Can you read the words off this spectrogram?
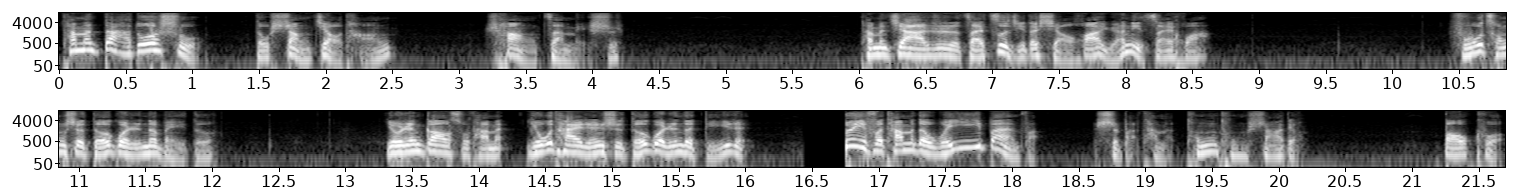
他们大多数都上教堂，唱赞美诗。他们假日在自己的小花园里栽花。服从是德国人的美德。有人告诉他们，犹太人是德国人的敌人，对付他们的唯一办法是把他们通通杀掉，包括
